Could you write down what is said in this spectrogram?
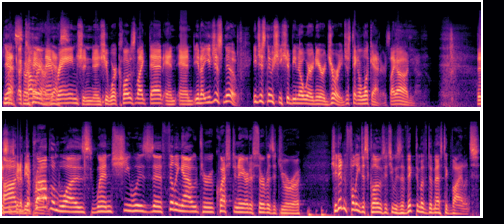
Yes, a, a color hair, in that yes. range, and, and she wore clothes like that, and and you know, you just knew, you just knew she should be nowhere near a jury. Just take a look at her. It's like, oh no, this is Uh, going to the- be the a problem. was when she was uh, filling out her questionnaire to serve as a juror. She didn't fully disclose that she was a victim of domestic violence.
